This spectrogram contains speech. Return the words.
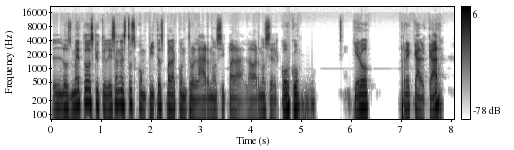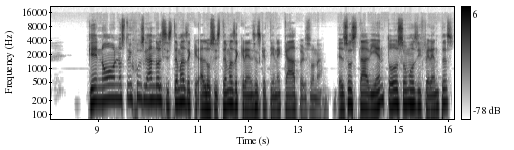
los métodos que utilizan estos compitas para controlarnos y para lavarnos el coco, quiero recalcar que no, no estoy juzgando al sistemas de, a los sistemas de creencias que tiene cada persona. Eso está bien, todos somos diferentes,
